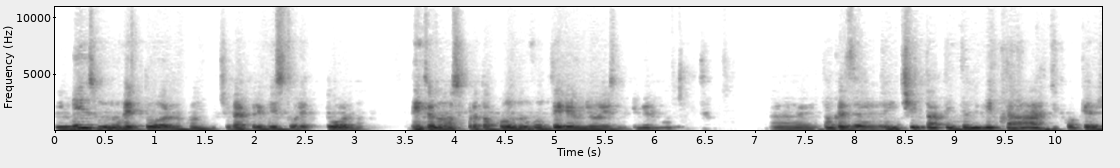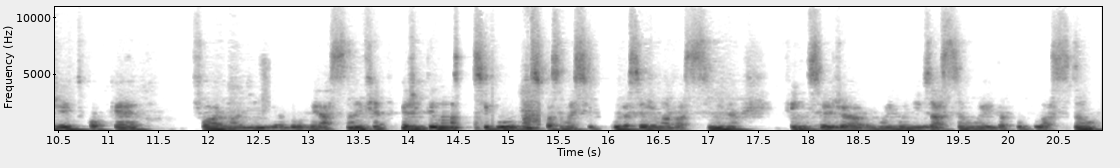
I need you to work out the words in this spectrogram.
E mesmo no retorno, quando tiver previsto o retorno, dentro do nosso protocolo não vão ter reuniões no primeiro momento. Ah, então, quer dizer, a gente está tentando evitar de qualquer jeito qualquer forma de aglomeração, enfim, até que a gente tenha uma, segura, uma situação mais segura, seja uma vacina, enfim, seja uma imunização aí da população,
